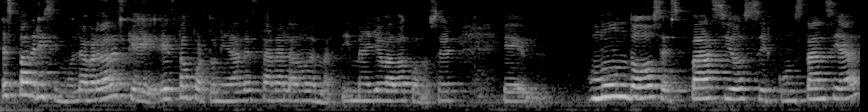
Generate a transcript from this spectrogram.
es padrísimo. La verdad es que esta oportunidad de estar al lado de Martín me ha llevado a conocer eh, mundos, espacios, circunstancias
